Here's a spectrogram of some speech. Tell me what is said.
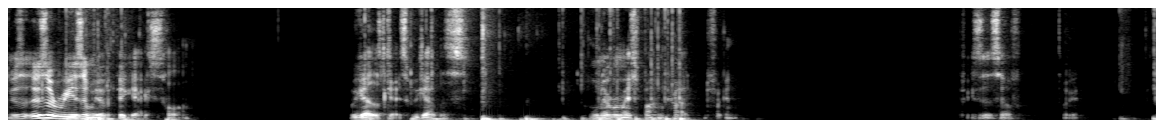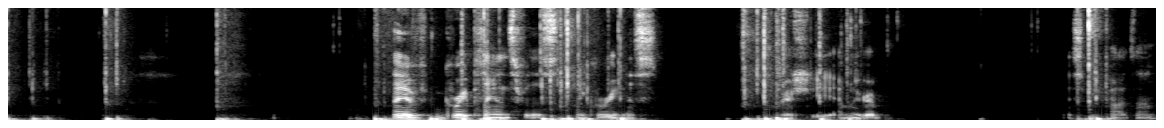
there's, there's a reason we have a pickaxe. Hold on. We got this, guys. We got this. Whenever my spawn caught fucking fixes itself. Okay. I have great plans for this. Greatness. Actually, I'm gonna grab speed pods on.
